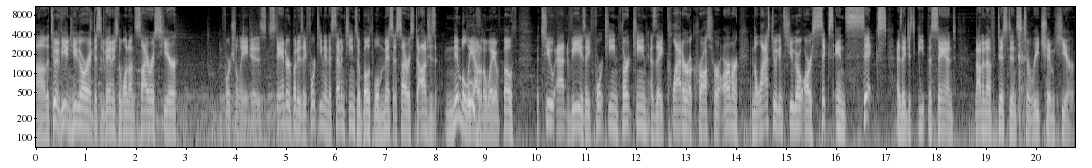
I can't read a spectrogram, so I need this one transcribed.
Uh, the two at V and Hugo are at disadvantage. The one on Cyrus here, unfortunately, is standard, but is a 14 and a 17, so both will miss as Cyrus dodges nimbly out of the way of both. The two at V is a 14 13 as they clatter across her armor. And the last two against Hugo are 6 and 6 as they just eat the sand. Not enough distance to reach him here.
